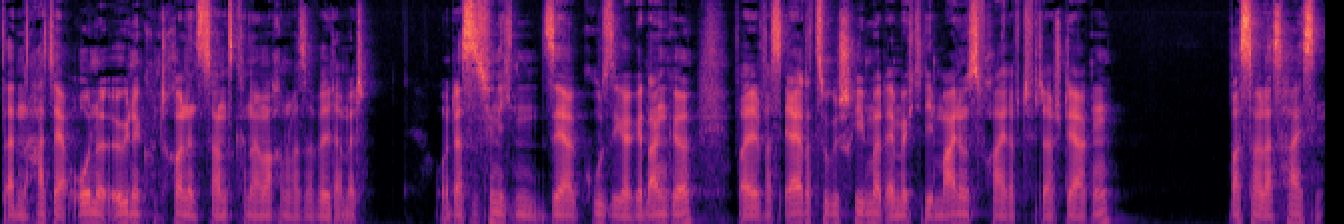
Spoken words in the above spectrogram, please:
dann hat er ohne irgendeine Kontrollinstanz, kann er machen, was er will damit. Und das ist, finde ich, ein sehr gruseliger Gedanke, weil was er dazu geschrieben hat, er möchte die Meinungsfreiheit auf Twitter stärken. Was soll das heißen?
